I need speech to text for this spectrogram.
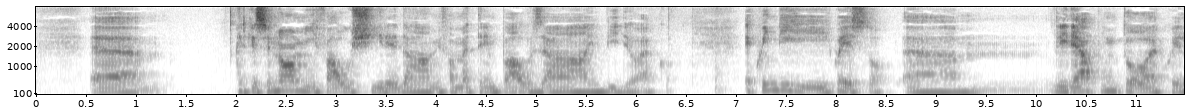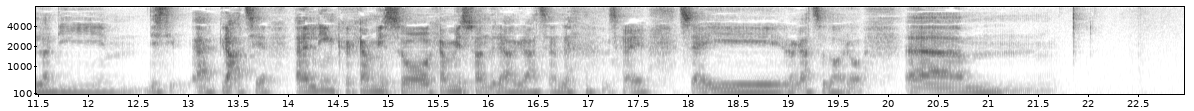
Eh, perché se no mi fa uscire da mi fa mettere in pausa il video ecco. E quindi questo ehm, l'idea appunto è quella di, di eh, grazie è il link che ha messo, che ha messo Andrea grazie Andrea sei, sei ragazzo d'oro. Ehm,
